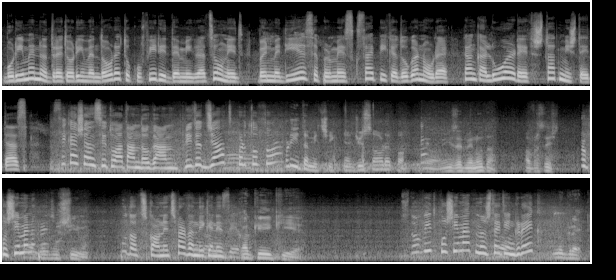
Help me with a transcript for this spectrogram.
burime në Drejtorinë Vendore të Kufirit dhe Migracionit, bëjnë me dije se përmes kësaj pike doganore, Kanë kaluar rreth shtatë mijë shtetas. Si ka qenë situata në doganë? Pritët gjatë për t'u thur? Pritëm një çik, një gjysë ore po. Jo, njëzet minuta, pavarësisht. Për pushime në Greqi? Për pushime. Ku do të shkoni, çfarë vendi keni zgjedhur? Halkidiki. Çdo vit pushimet në shtetin grek? Në grek.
